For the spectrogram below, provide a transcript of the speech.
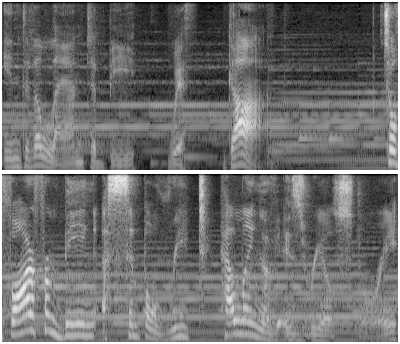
into the land to be with God. So far from being a simple retelling of Israel's story,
